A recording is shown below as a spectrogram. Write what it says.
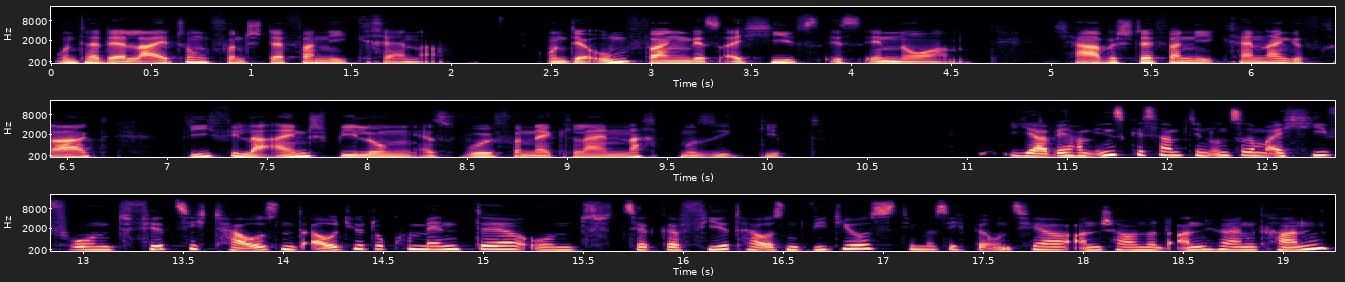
unter der Leitung von Stefanie Krenner. Und der Umfang des Archivs ist enorm. Ich habe Stefanie Krenner gefragt, wie viele Einspielungen es wohl von der kleinen Nachtmusik gibt. Ja, wir haben insgesamt in unserem Archiv rund 40.000 Audiodokumente und circa 4.000 Videos, die man sich bei uns hier anschauen und anhören kann.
